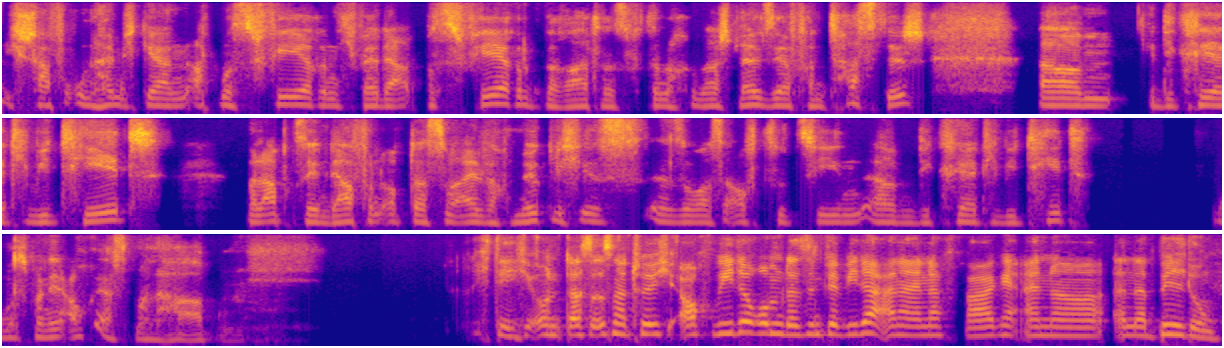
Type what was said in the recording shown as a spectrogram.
ich schaffe unheimlich gerne Atmosphären, ich werde Atmosphärenberater, das wird dann auch immer schnell sehr fantastisch. Ähm, die Kreativität mal abgesehen davon, ob das so einfach möglich ist, äh, sowas aufzuziehen, ähm, die Kreativität muss man ja auch erstmal haben. Richtig. Und das ist natürlich auch wiederum, da sind wir wieder an einer Frage einer, einer Bildung.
